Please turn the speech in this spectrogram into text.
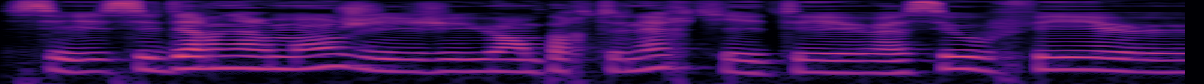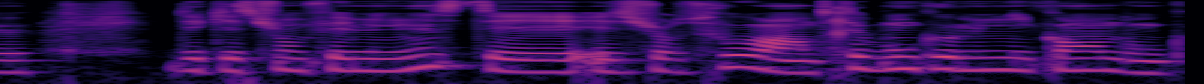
ces, dernièrement, j'ai eu un partenaire qui été assez au fait euh, des questions féministes et, surtout un très bon communicant. Donc,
